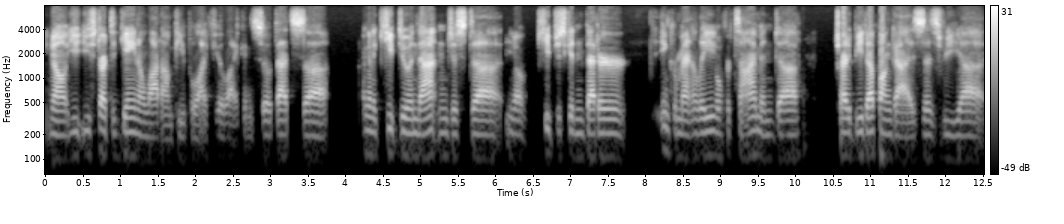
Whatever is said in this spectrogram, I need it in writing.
you know, you, you start to gain a lot on people. I feel like, and so that's. uh I'm to keep doing that and just uh, you know keep just getting better incrementally over time and uh, try to beat up on guys as we uh,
